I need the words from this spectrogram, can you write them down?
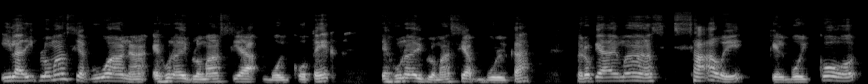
Y la diplomacia cubana es una diplomacia boicotera, es una diplomacia vulgar, pero que además sabe que el boicot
